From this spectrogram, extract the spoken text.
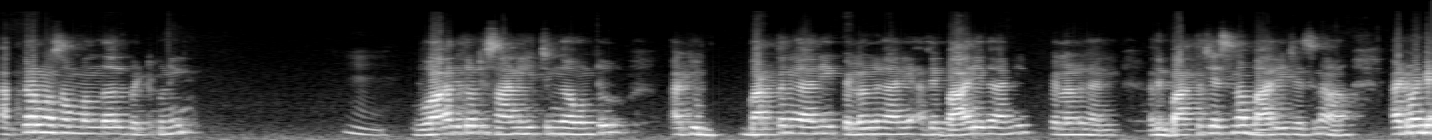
అక్రమ సంబంధాలు పెట్టుకుని. వారితోటి సాన్నిహిత్యంగా ఉంటూ అటు భర్తను గాని పిల్లలు గాని అదే భార్య గాని పిల్లలు గాని అది భర్త చేసినా భార్య చేసినా అటువంటి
